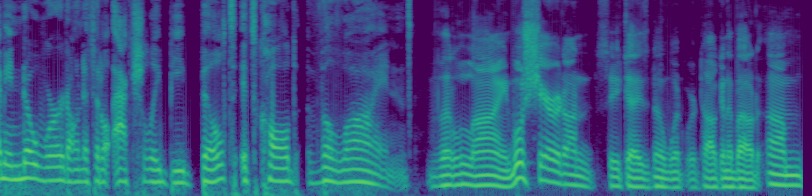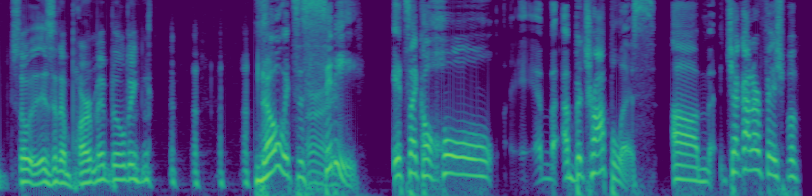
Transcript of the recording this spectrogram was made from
i mean no word on if it'll actually be built it's called the line the line. We'll share it on so you guys know what we're talking about. Um, so is it apartment building? No, it's a city. It's like a whole a metropolis. Um, check out our Facebook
